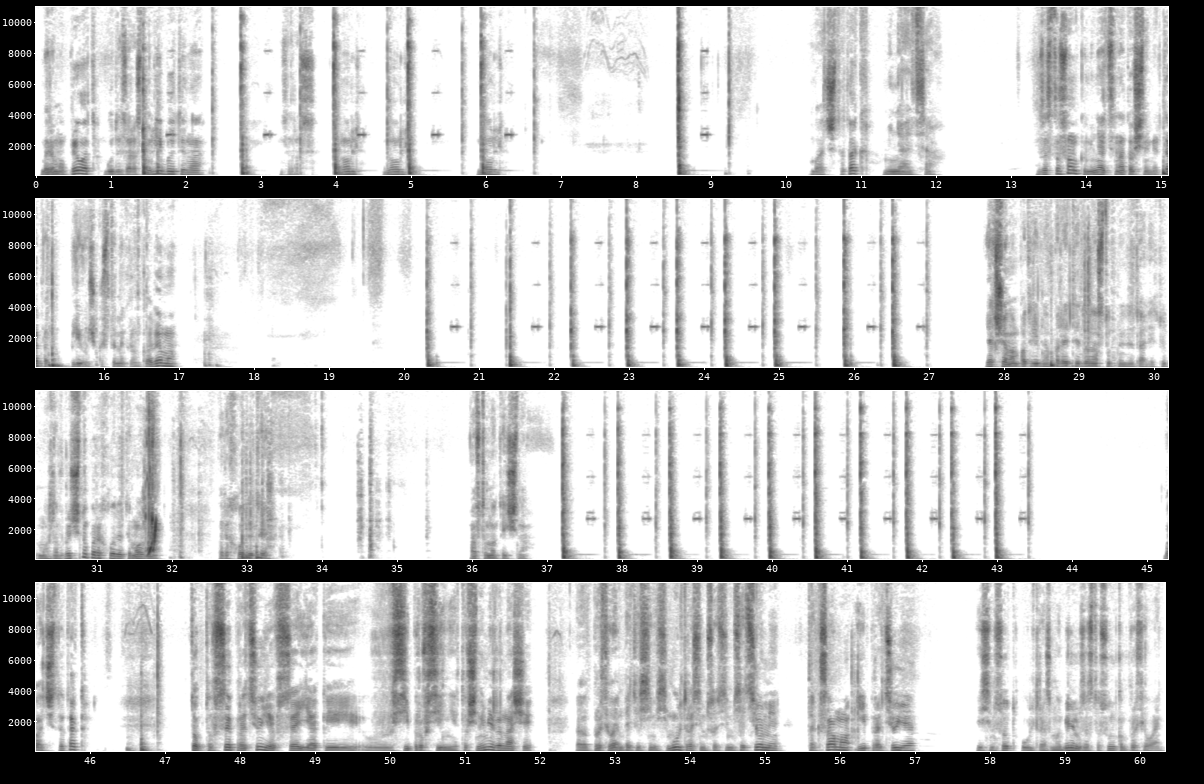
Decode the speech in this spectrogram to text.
Беремо прилад, буде зараз нулі бити на. Зараз 0, 0, 0. Бачите, так? Міняється. Застосунку міняється на точний мір. Тепер плівочку 100 мікрон кладемо. Якщо нам потрібно перейти до наступної деталі, тут можна вручну переходити, можна переходити автоматично. Бачите, так? Тобто все працює, все як і всі професійні товщиноміри наші. Е, Profiline 588 Ultra, 777. Так само і працює 800 Ultra з мобільним застосунком Profiline.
